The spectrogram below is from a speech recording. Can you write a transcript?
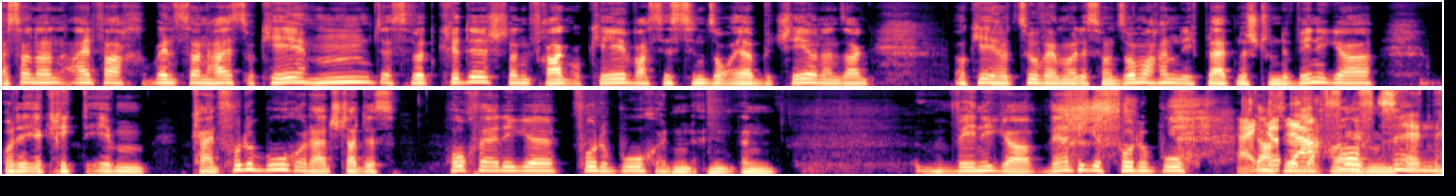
sondern einfach, wenn es dann heißt, okay, hm, das wird kritisch, dann fragen, okay, was ist denn so euer Budget? Und dann sagen, okay, hört zu, wenn wir das so und so machen, ich bleibe eine Stunde weniger oder ihr kriegt eben kein Fotobuch oder anstatt das hochwertige Fotobuch ein, ein, ein weniger wertiges Fotobuch. Ein 15.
